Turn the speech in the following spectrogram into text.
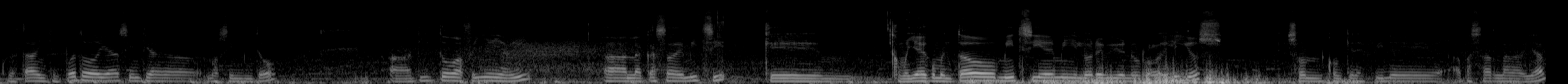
Cuando estaba en Quilpue todavía, Cintia nos invitó a Tito, a Feña y a mí a la casa de Mitzi, que como ya he comentado, Mitzi, Emi y Lore viven en Rodelillos, son con quienes vine a pasar la Navidad.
